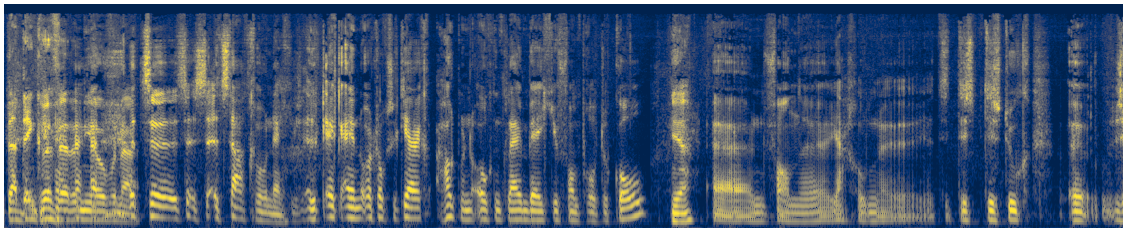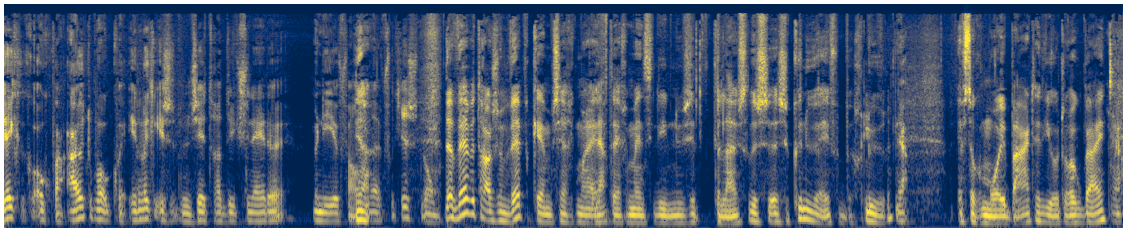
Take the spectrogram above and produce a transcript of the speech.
Daar denken we verder niet over na. Het, het, het, staat gewoon netjes. En, kijk, en de orthodoxe kerk houdt men ook een klein beetje van protocol. Ja. van, ja, gewoon, het, is, het is natuurlijk... zeker ook qua uiterlijk, maar ook qua innerlijk is het een zeer traditionele manier van, ja. uh, van christendom. We hebben trouwens een webcam, zeg ik maar even tegen mensen die nu zitten te luisteren. Dus uh, ze kunnen u even begluren. Ja. Heeft ook een mooie baard, hè, die hoort er ook bij. Ja.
